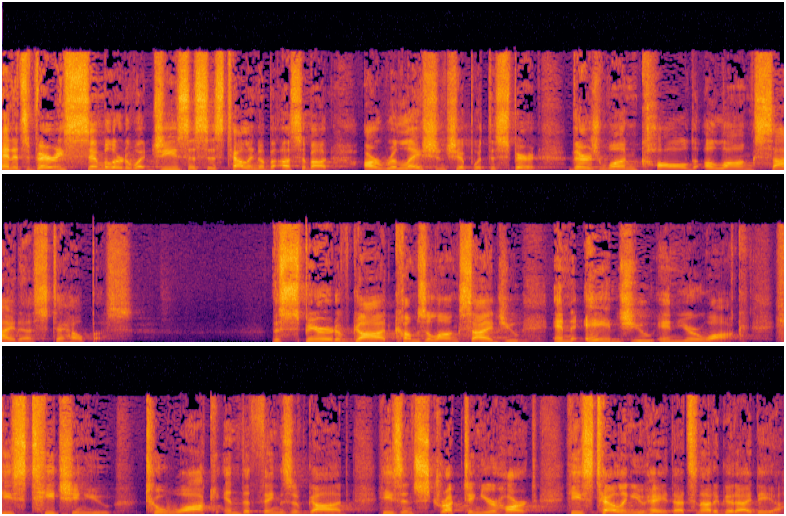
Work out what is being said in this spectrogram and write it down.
And it's very similar to what Jesus is telling us about our relationship with the Spirit. There's one called alongside us to help us. The Spirit of God comes alongside you and aids you in your walk. He's teaching you to walk in the things of God. He's instructing your heart. He's telling you, hey, that's not a good idea.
